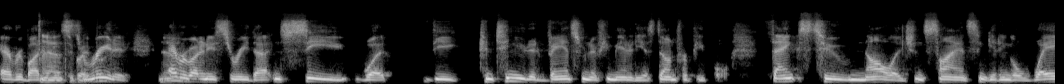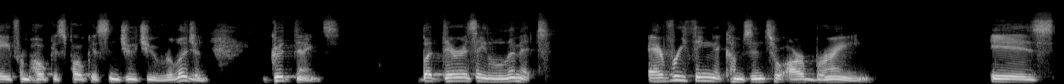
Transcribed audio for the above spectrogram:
Everybody Yeah, needs to read it. Yeah. Everybody needs to read that and see what the continued advancement of humanity has done for people. Thanks to knowledge and science and getting away from hocus pocus and juju religion good things. But there is a limit. Everything that comes into our brain is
